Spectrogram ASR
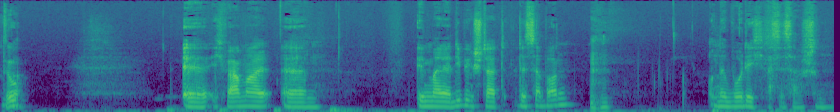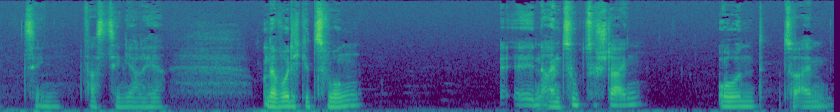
Du? Äh, ich war mal ähm, in meiner Lieblingsstadt Lissabon. Mhm. Und dann wurde ich, das ist aber schon zehn, fast zehn Jahre her. Und da wurde ich gezwungen, in einen Zug zu steigen und zu einem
